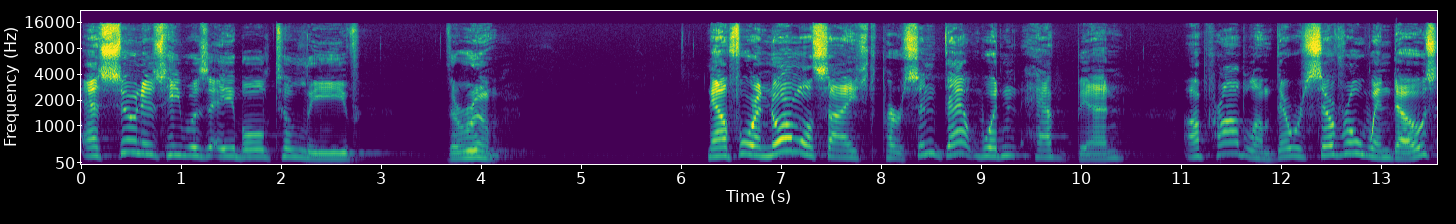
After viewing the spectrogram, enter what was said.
as soon as he was able to leave the room. Now, for a normal sized person, that wouldn't have been a problem. There were several windows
